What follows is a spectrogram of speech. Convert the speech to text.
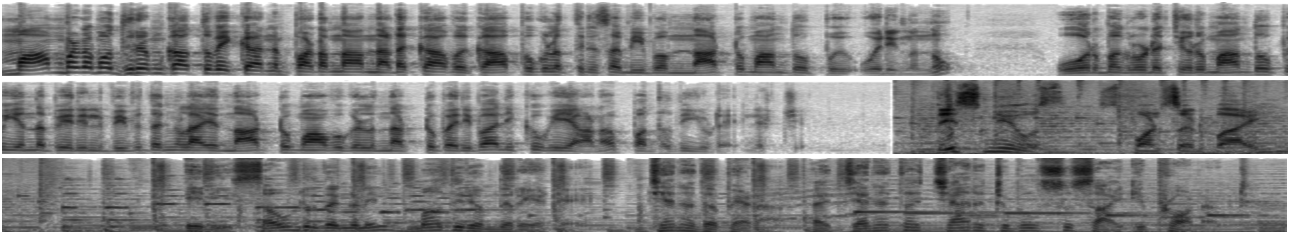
മാമ്പഴമധുരം കാത്തുവെക്കാൻ പടന്ന നടക്കാവ് കാപ്പുകുളത്തിന് സമീപം നാട്ടുമാന്തോപ്പ് ഒരുങ്ങുന്നു. ഓർമ്മകളുടെ ചെറുമാന്തോപ്പ് എന്ന പേരിൽ വിവിധങ്ങളായ നാട്ടുമാവുകൾ നട്ടുപരിപാലിക്കുകയാണ് പദ്ധതിയുടെ ലക്ഷ്യം. ദിസ് ന്യൂസ് സ്പോൺസർഡ് ബൈ ഇനി സൗഹൃദങ്ങളിൽ മധുരം നിറയട്ടെ. ജനത പേട ജനത ചാരിറ്റബിൾ സൊസൈറ്റി പ്രോഡക്റ്റ്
